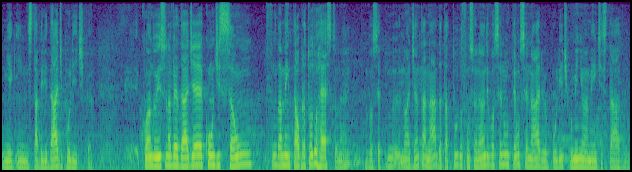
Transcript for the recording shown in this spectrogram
em, em estabilidade política. Quando isso, na verdade, é condição fundamental para todo o resto, né? Você não adianta nada, tá tudo funcionando e você não tem um cenário político minimamente estável.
